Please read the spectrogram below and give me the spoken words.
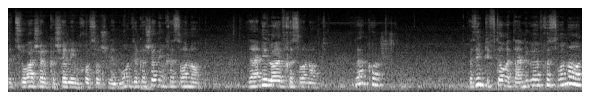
זה צורה של קשה לי עם חוסר שלמות, זה קשה לי עם חסרונות. זה אני לא אוהב חסרונות. זה הכל. אז אם תפתור את האני לא אוהב חסרונות,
